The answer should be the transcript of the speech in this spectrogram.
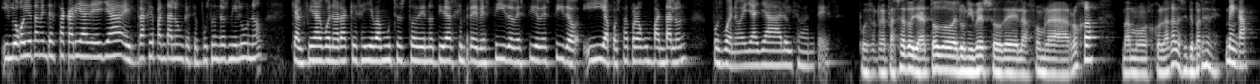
y luego yo también destacaría de ella el traje pantalón que se puso en 2001, que al final, bueno, ahora que se lleva mucho esto de no tirar siempre de vestido, vestido, vestido y apostar por algún pantalón, pues bueno, ella ya lo hizo antes. Pues repasado ya todo el universo de la alfombra roja, vamos con la gala, si te parece. Venga.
